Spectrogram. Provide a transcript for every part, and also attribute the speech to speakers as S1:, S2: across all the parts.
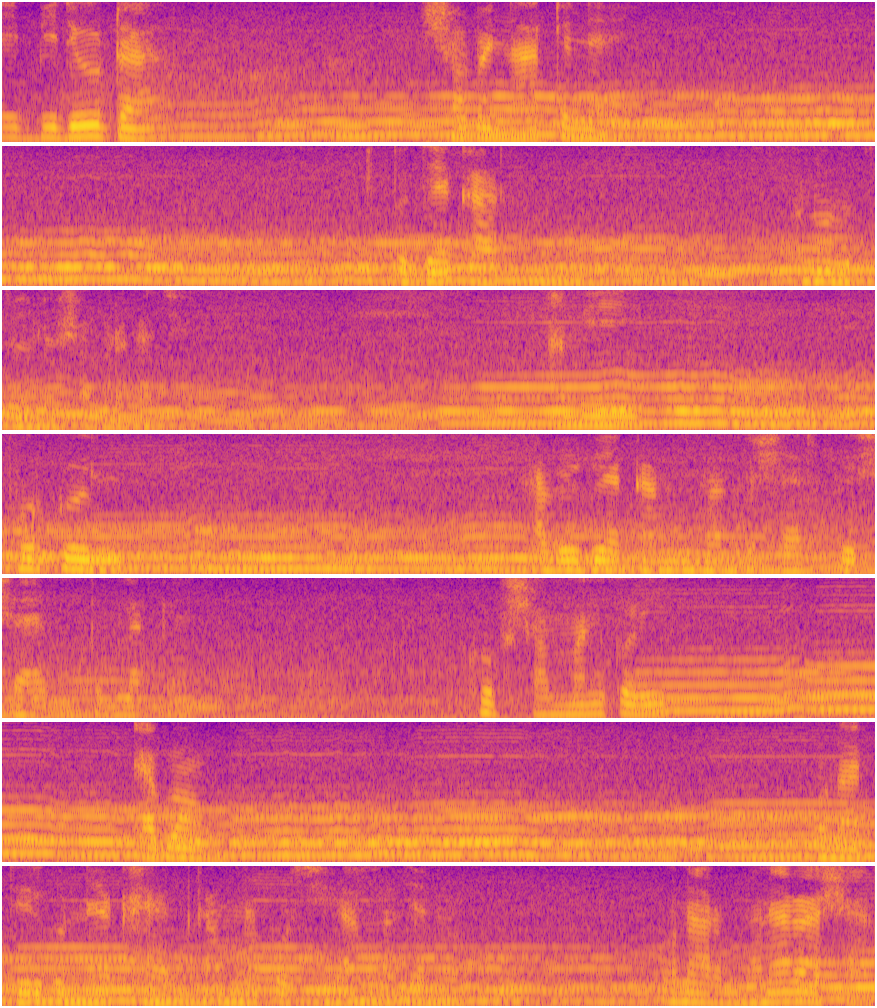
S1: এই ভিডিওটা সবাই না টেনে একটু দেখার অনুরোধ রইল সবার কাছে। আমি ফুরকুল হাবিবিয়া কামিল মাদ্রাসার পীর সাহেব কেবলাকে খুব সম্মান করি এবং ওনার দীর্ঘ ন্যাক হায়াত কামনা করছি। আল্লাহ যেন ওনার মনের আশা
